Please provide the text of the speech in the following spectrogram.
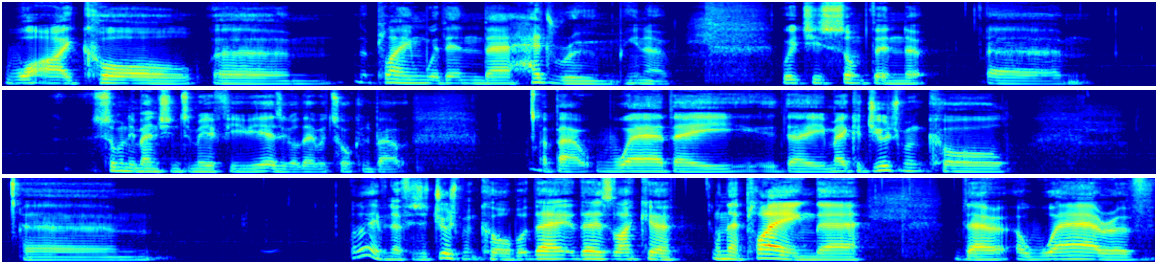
what I call um, playing within their headroom, you know, which is something that um, somebody mentioned to me a few years ago. They were talking about about where they they make a judgment call. Um, I don't even know if it's a judgment call, but there there's like a when they're playing, they're they're aware of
